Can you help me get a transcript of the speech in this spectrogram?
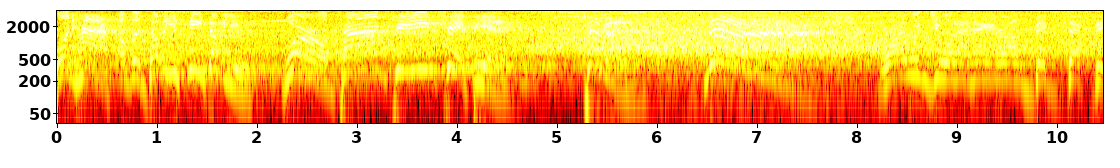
one half of the WCW World Tag Team Champions, Kevin Nash. Why wouldn't you want to hang around Big Sexy?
